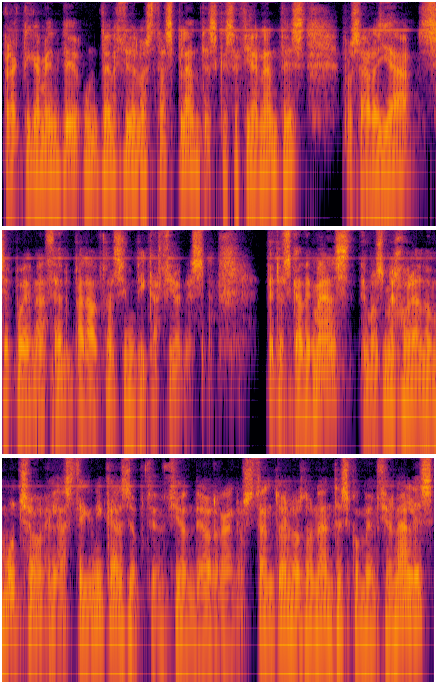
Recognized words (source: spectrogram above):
prácticamente un tercio de los trasplantes que se hacían antes, pues ahora ya se pueden hacer para otras indicaciones. Pero es que además hemos mejorado mucho en las técnicas de obtención de órganos, tanto en los donantes convencionales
